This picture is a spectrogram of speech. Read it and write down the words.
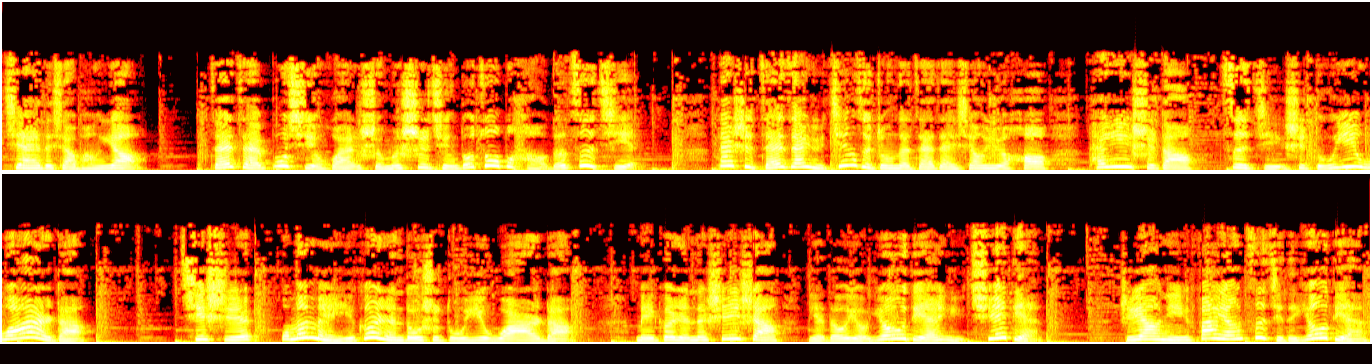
亲爱的小朋友，仔仔不喜欢什么事情都做不好的自己。但是仔仔与镜子中的仔仔相遇后，他意识到自己是独一无二的。其实我们每一个人都是独一无二的，每个人的身上也都有优点与缺点。只要你发扬自己的优点，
